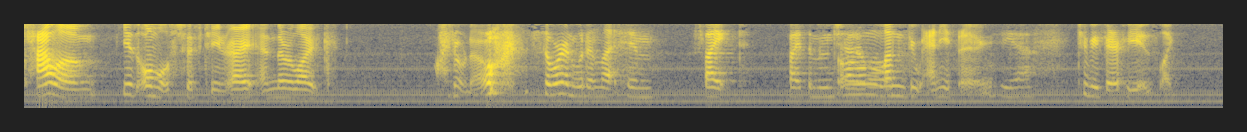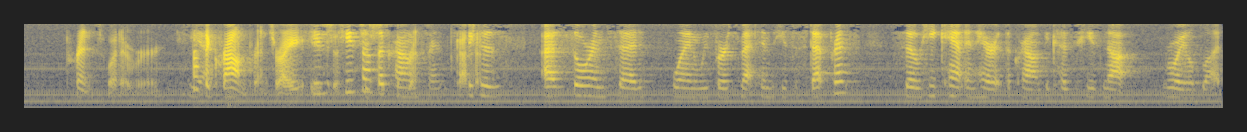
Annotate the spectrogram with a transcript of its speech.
Callum, he's almost fifteen, right? And they're like, I don't know. Soren wouldn't let him fight fight the Moon Shadow Don't let him do anything. Yeah, To be fair, he is like prince, whatever. He's not Yeah. the crown prince, right? he's just he's not the just crown prince, Gotcha. because as Soren said when we first met him, he's a step prince, so he can't inherit the crown because he's not royal blood.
